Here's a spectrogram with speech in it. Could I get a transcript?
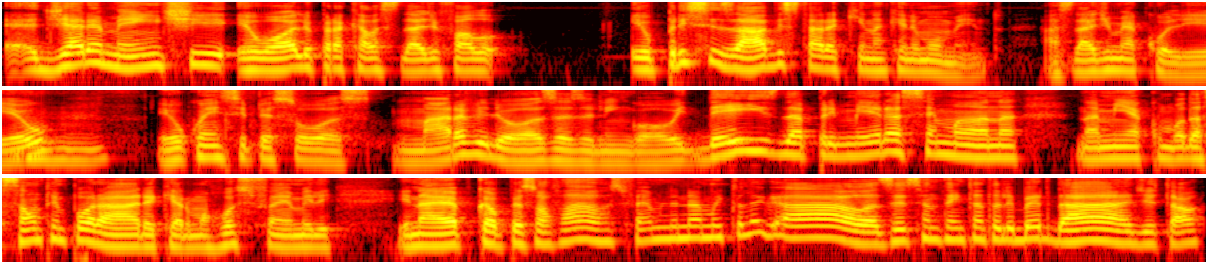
é, diariamente eu olho pra aquela cidade e falo, eu precisava estar aqui naquele momento. A cidade me acolheu. Uhum. Eu conheci pessoas maravilhosas ali em Galway, desde a primeira semana na minha acomodação temporária, que era uma host family. E na época o pessoal falava, ah, host family não é muito legal, às vezes você não tem tanta liberdade e tal.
